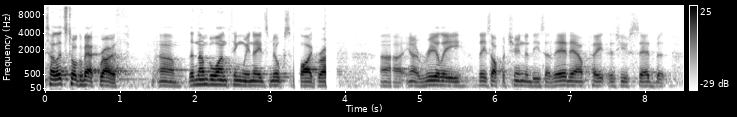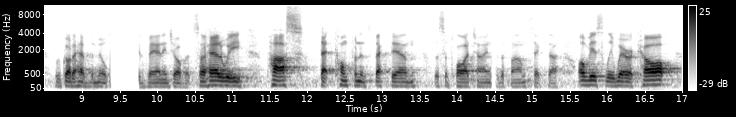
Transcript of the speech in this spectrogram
So let's talk about growth. Um, the number one thing we need is milk supply growth. Uh, you know, really, these opportunities are there now, Pete, as you said, but we've got to have the milk advantage of it. So how do we pass that confidence back down the supply chain to the farm sector? Obviously, we're a co-op.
